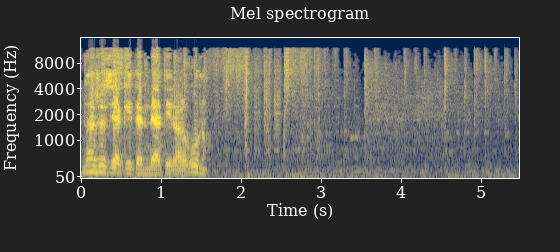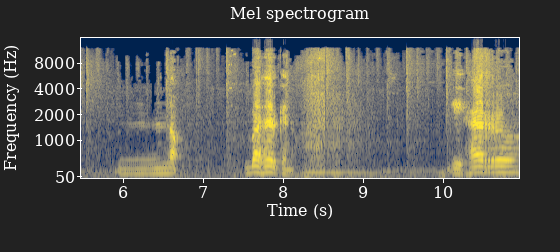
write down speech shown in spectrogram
No sé si aquí tendré a tiro alguno. Va a ser que no. Guijarro.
